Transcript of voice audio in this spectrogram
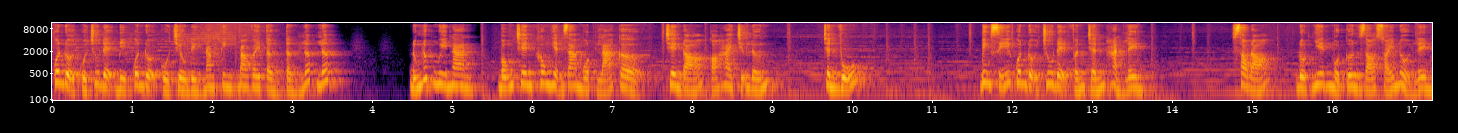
Quân đội của Chu Đệ bị quân đội của triều đình Nam Kinh bao vây tầng tầng lớp lớp. Đúng lúc nguy nan, bỗng trên không hiện ra một lá cờ, trên đó có hai chữ lớn. Trần Vũ. Binh sĩ quân đội Chu Đệ phấn chấn hẳn lên. Sau đó, đột nhiên một cơn gió xoáy nổi lên,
